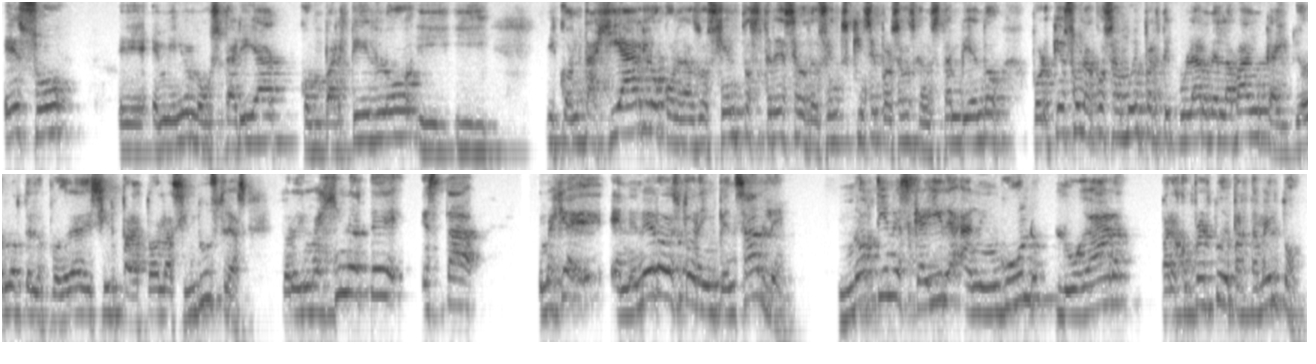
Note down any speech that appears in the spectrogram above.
Eso, eh, Emilio, me gustaría compartirlo y contagiarlo con las 213 o 215 personas que nos están viendo, porque es una cosa muy particular de la banca y yo no te lo podría decir para todas las industrias, pero imagínate esta, imagínate, en enero esto era impensable, no tienes que ir a ningún lugar para comprar tu departamento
